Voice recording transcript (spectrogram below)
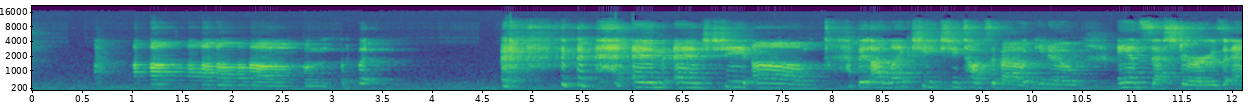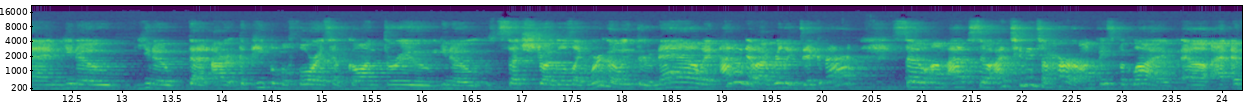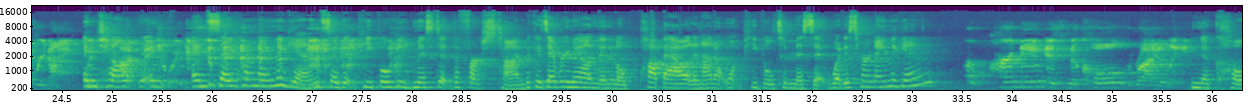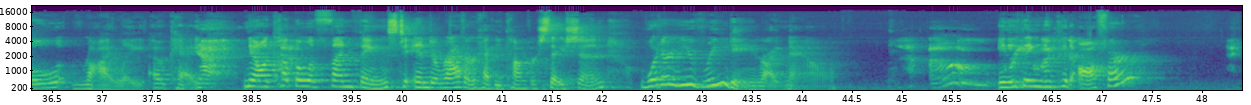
um but and and she um but i like she she talks about you know ancestors and you know you know that our the people before us have gone through you know such struggles like we're going through now. And i don't know i really dig that. So um I, so i tune into her on facebook live uh, every night and tell and, and say her name again so that people who missed it the first time because every now and then it'll pop out and i don't want people to miss it. What is her name again her name is Nicole Riley. Nicole Riley. Okay. Yeah. Now, a couple of fun things to end a rather heavy conversation. What are you reading right now? Oh. Anything you could offer?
